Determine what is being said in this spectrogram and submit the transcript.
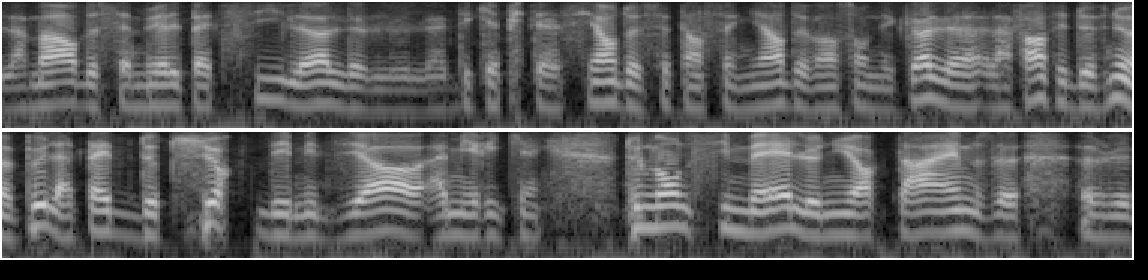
la mort de Samuel Paty, là, la décapitation de cet enseignant devant son école, la, France est devenue un peu la tête de turc des médias américains. Tout le monde s'y met, le New York Times, le,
